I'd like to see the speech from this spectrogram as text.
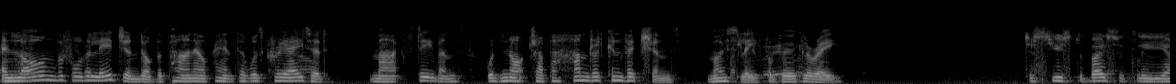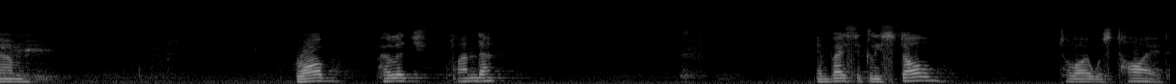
And long before the legend of the Parnell Panther was created, Mark Stevens would notch up a hundred convictions, mostly for burglary. Just used to basically um, rob, pillage, plunder, and basically stole till I was tired.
